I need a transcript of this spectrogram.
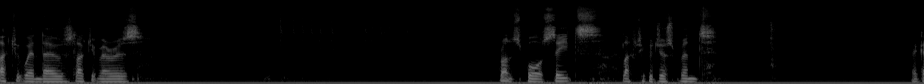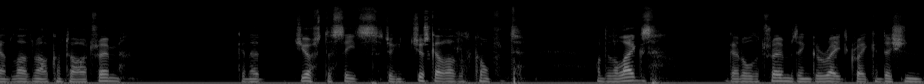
electric windows, electric mirrors, front sport seats, electric adjustment, again the leather Alcantara trim, can adjust the seats so you can just get a little comfort under the legs, again all the trims in great great condition,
